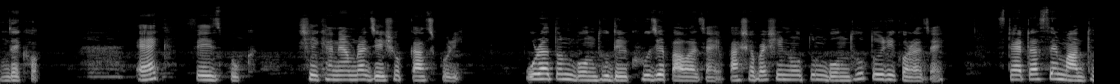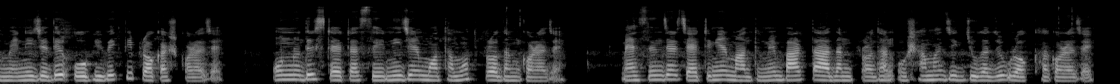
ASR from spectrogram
দেখো, এক ফেসবুক সেখানে আমরা যেসব কাজ করি পুরাতন বন্ধুদের খুঁজে পাওয়া যায়, পাশাপাশি নতুন বন্ধু তৈরি করা যায়। স্ট্যাটাসের মাধ্যমে নিজেদের অভিব্যক্তি প্রকাশ করা যায়। অন্যদের স্ট্যাটাসে নিজের মতামত প্রদান করা যায়। মেসেঞ্জার চ্যাটিংয়ের মাধ্যমে বার্তা আদান প্রদান ও সামাজিক যোগাযোগ রক্ষা করা যায়।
